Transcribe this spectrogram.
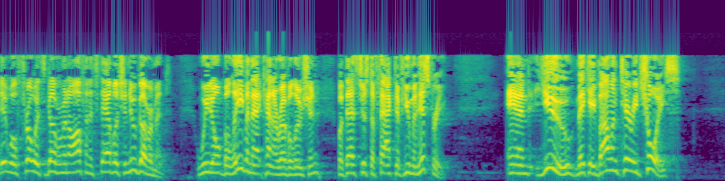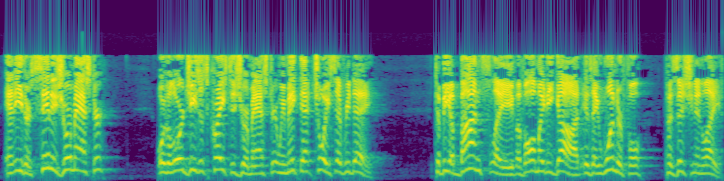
it will throw its government off and establish a new government. We don't believe in that kind of revolution, but that's just a fact of human history. And you make a voluntary choice, and either sin is your master, or the Lord Jesus Christ is your master, and we make that choice every day. To be a bond slave of Almighty God is a wonderful position in life.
